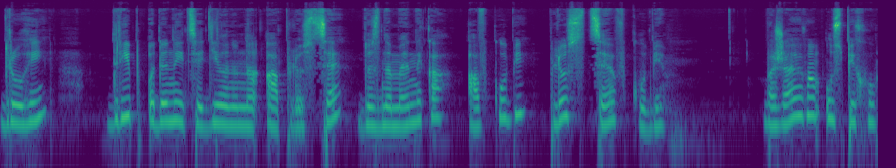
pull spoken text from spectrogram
Другий дріб одиниця ділено на а плюс с до знаменника а в кубі плюс с в кубі. Бажаю вам успіху!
